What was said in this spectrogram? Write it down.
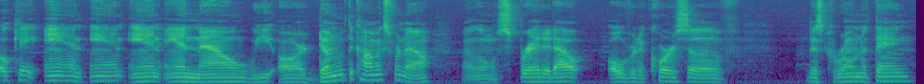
Okay, and and and and now we are done with the comics for now. I'm gonna spread it out over the course of this Corona thing.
